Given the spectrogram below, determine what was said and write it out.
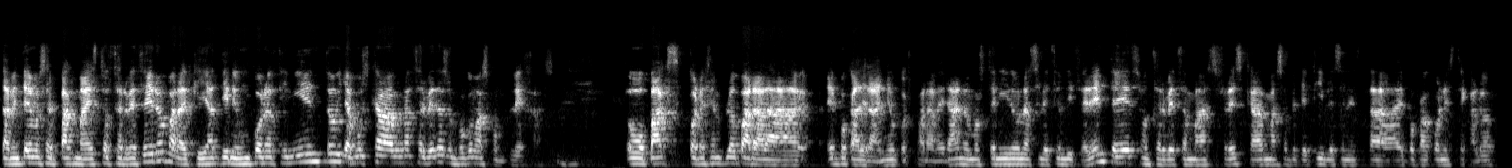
También tenemos el pack maestro cervecero para el que ya tiene un conocimiento, ya busca unas cervezas un poco más complejas o packs, por ejemplo, para la época del año, pues para verano hemos tenido una selección diferente, son cervezas más frescas, más apetecibles en esta época con este calor.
